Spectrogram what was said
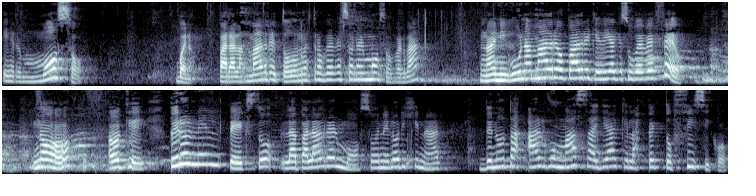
hermoso. Bueno, para las madres todos nuestros bebés son hermosos, ¿verdad? No hay ninguna madre o padre que diga que su bebé es feo. No, ok. Pero en el texto, la palabra hermoso, en el original, denota algo más allá que el aspecto físico.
